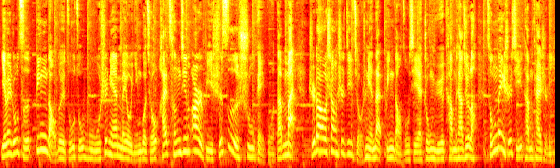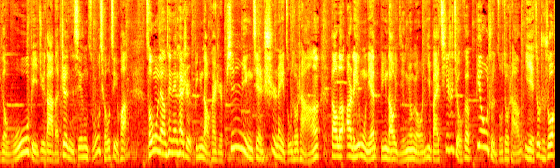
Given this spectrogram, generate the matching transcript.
因为如此，冰岛队足足五十年没有赢过球，还曾经二比十四输给过丹麦。直到上世纪九十年代，冰岛足协终于看不下去了，从那时起，他们开始了一个无比巨大的振兴足球计划。从两千年开始，冰岛开始拼命建室内足球场。到了二零一五年，冰岛已经拥有一百七十九个标准足球场，也就是说，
